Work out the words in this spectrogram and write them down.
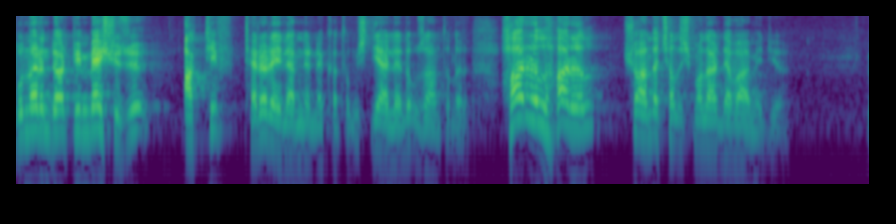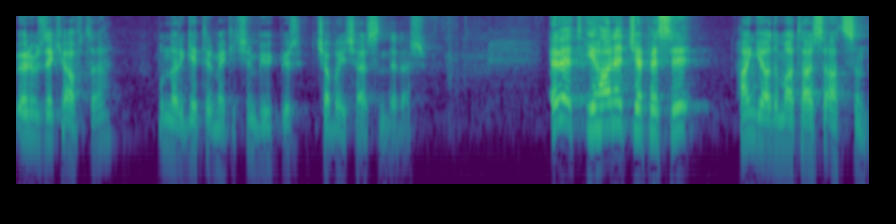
Bunların 4500'ü aktif terör eylemlerine katılmış, diğerleri de uzantıları. Harıl harıl şu anda çalışmalar devam ediyor. Ve önümüzdeki hafta bunları getirmek için büyük bir çaba içerisindeler. Evet, ihanet cephesi hangi adımı atarsa atsın,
